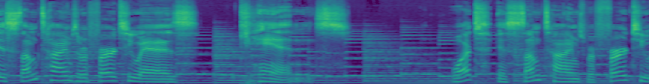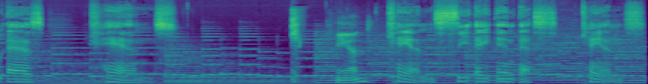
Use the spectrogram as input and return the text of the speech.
is sometimes referred to as cans? What is sometimes referred to as cans? And Cans. C A N S. Cans.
